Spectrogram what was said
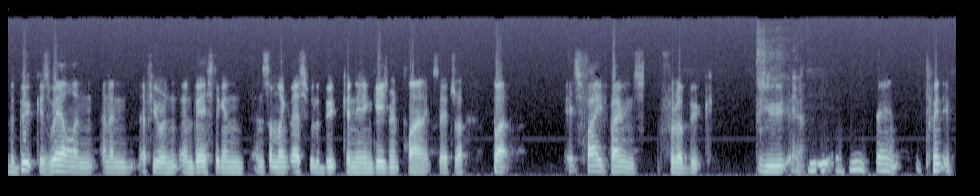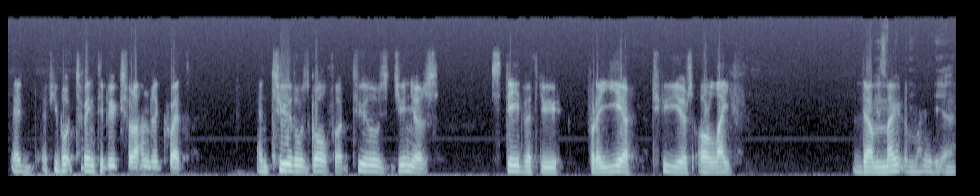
the book as well, and and in, if you're in, investing in, in something like this with a book and the engagement plan, etc. But it's five pounds for a book. You, yeah. if you if you spent twenty if you bought twenty books for a hundred quid, and two of those golfers, two of those juniors, stayed with you for a year, two years, or life. The it's, amount of money that yeah. you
